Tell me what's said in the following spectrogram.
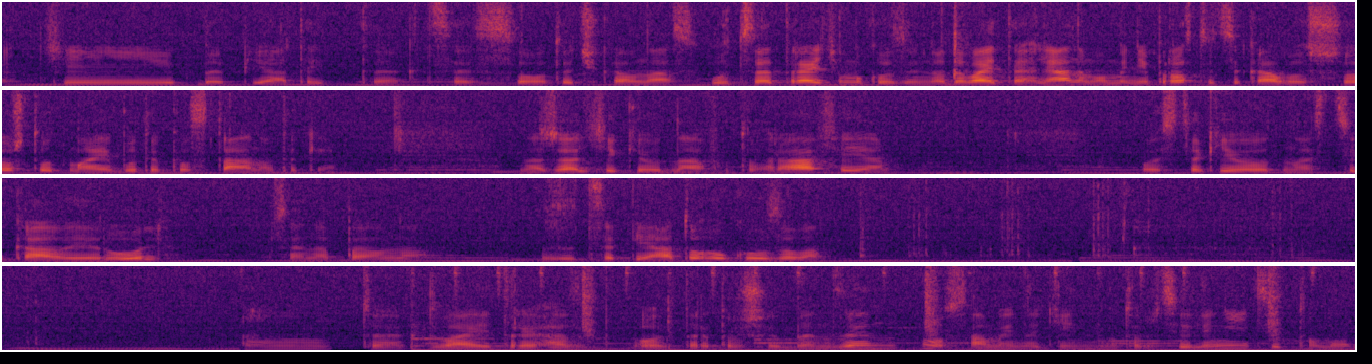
Б5, так, це соточка у нас. У це третьому кузові. Ну давайте глянемо. Мені просто цікаво, що ж тут має бути по стану таке. На жаль, тільки одна фотографія. Ось такий от у нас цікавий руль. Це, напевно, з це п'ятого кузова. Так, 2,3 газ, ой, перепрошую, бензин. Ну, самий надійний мотор в цій лінійці, тому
